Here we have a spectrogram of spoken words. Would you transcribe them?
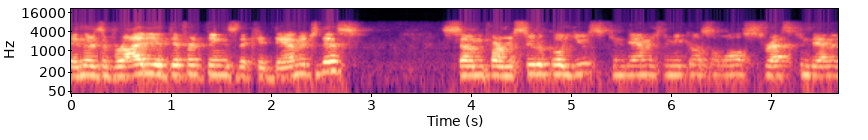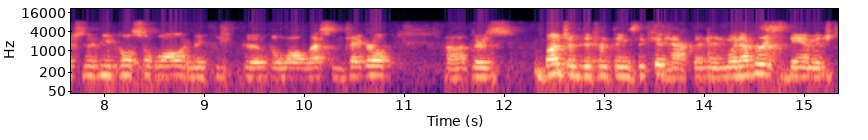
And there's a variety of different things that could damage this. Some pharmaceutical use can damage the mucosal wall. Stress can damage the mucosal wall and make the, the wall less integral. Uh, there's a bunch of different things that could happen. And whenever it's damaged,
